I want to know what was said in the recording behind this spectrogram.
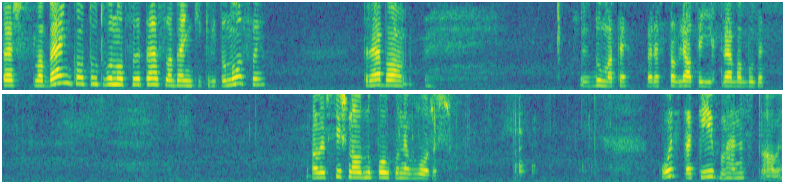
Теж слабенько тут воно цвете, слабенькі квітоноси. Треба щось думати, переставляти їх треба буде. Але всі ж на одну полку не вложиш. Ось такі в мене справи.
